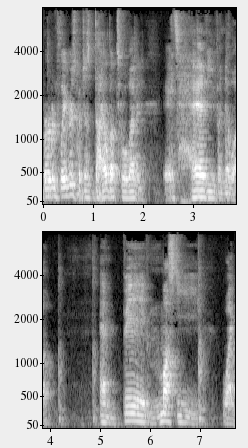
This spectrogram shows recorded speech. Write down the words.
bourbon flavors, but just dialed up to 11. It's heavy vanilla and big, musty, like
